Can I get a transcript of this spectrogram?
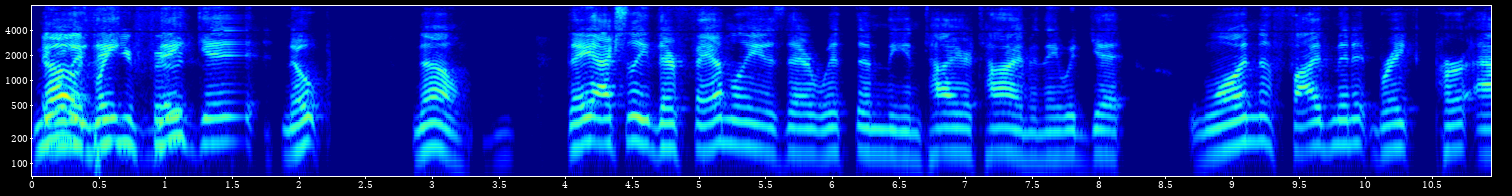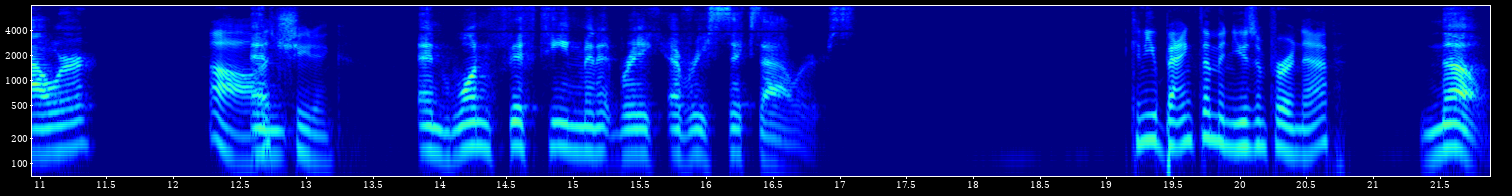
No will they they, bring you they get nope. No. They actually their family is there with them the entire time and they would get one five minute break per hour. Oh, And- that's cheating. and one 15 minute break every six hours. Can you bank them and use them for a nap? No,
